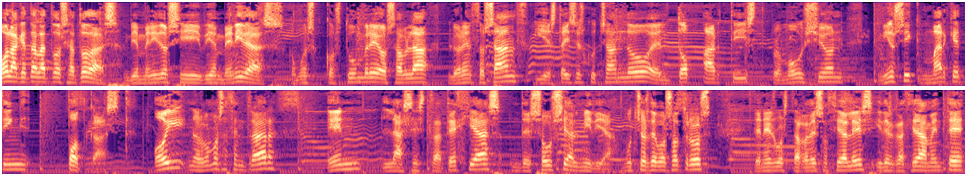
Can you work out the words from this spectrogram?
Hola, ¿qué tal a todos y a todas? Bienvenidos y bienvenidas. Como es costumbre, os habla Lorenzo Sanz y estáis escuchando el Top Artist Promotion Music Marketing Podcast. Hoy nos vamos a centrar en las estrategias de social media. Muchos de vosotros tenéis vuestras redes sociales y desgraciadamente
